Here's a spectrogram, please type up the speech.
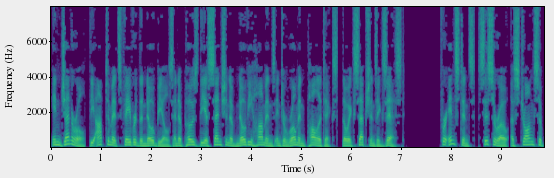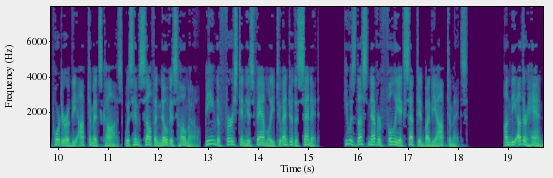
In general, the Optimates favored the nobiles and opposed the ascension of novi homines into Roman politics, though exceptions exist. For instance, Cicero a strong supporter of the Optimates' cause was himself a novus homo, being the first in his family to enter the Senate. He was thus never fully accepted by the Optimates. On the other hand,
